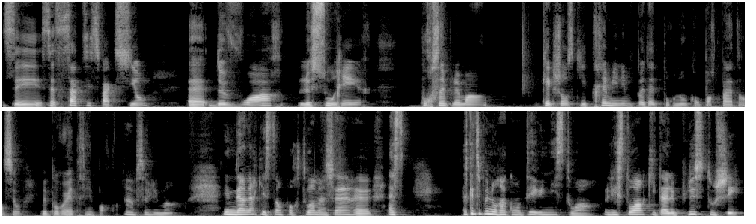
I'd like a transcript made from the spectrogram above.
ce cette satisfaction euh, de voir le sourire pour simplement quelque chose qui est très minime peut-être pour nous qu'on porte pas attention, mais pour eux est très important. Absolument. Une dernière question pour toi, ma chère. Euh, Est-ce est-ce que tu peux nous raconter une histoire, l'histoire qui t'a le plus touché?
